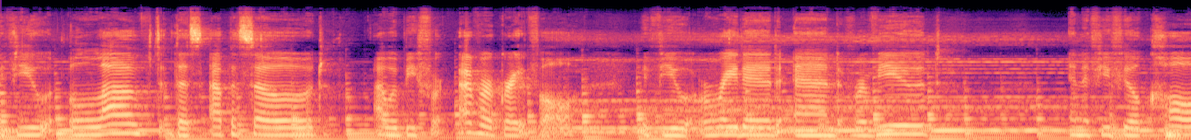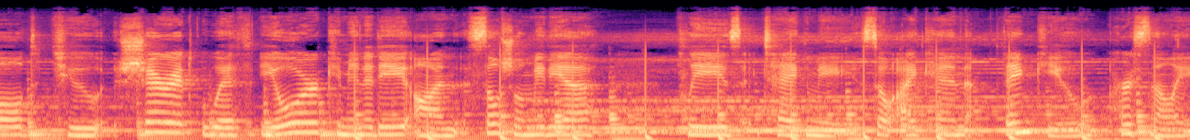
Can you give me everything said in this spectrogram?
If you loved this episode, I would be forever grateful if you rated and reviewed. And if you feel called to share it with your community on social media, please tag me so I can thank you personally.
